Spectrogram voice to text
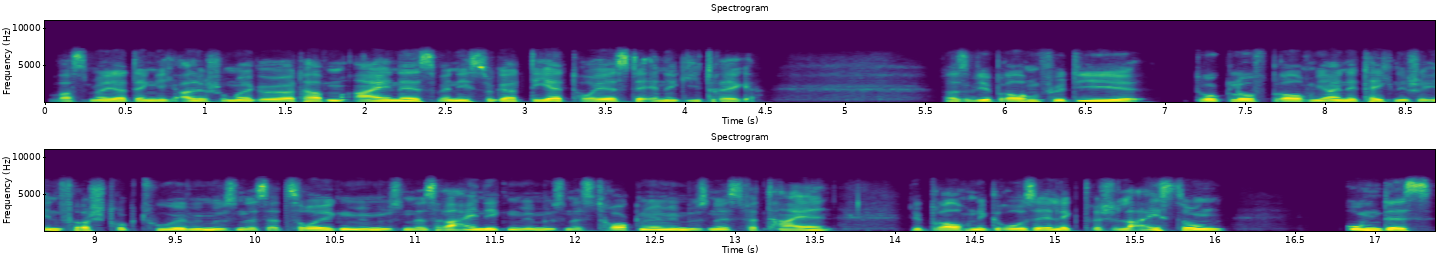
was wir ja, denke ich, alle schon mal gehört haben, eines, wenn nicht sogar der teuerste Energieträger. Also wir brauchen für die Druckluft brauchen wir eine technische Infrastruktur. Wir müssen es erzeugen, wir müssen es reinigen, wir müssen es trocknen, wir müssen es verteilen. Wir brauchen eine große elektrische Leistung, um das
